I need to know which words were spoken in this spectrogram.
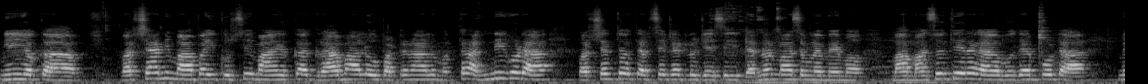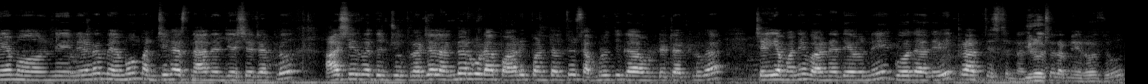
నీ యొక్క వర్షాన్ని మాపై కురిసి మా యొక్క గ్రామాలు పట్టణాలు మొత్తం అన్నీ కూడా వర్షంతో తడిసేటట్లు చేసి ధనుర్మాసంలో మేము మా మనసు తీరగా ఉదయం పూట మేము నీ నీడ మేము మంచిగా స్నానం చేసేటట్లు ఆశీర్వదించు ప్రజలందరూ కూడా పాడి పంటలతో సమృద్ధిగా ఉండేటట్లుగా చెయ్యమని వర్ణదేవుని గోదాదేవి ప్రార్థిస్తున్నారు. ఈరోజు ఈరోజు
